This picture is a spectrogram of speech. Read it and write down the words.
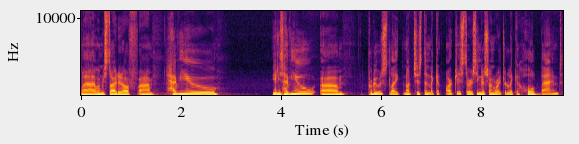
Uh, when we started off, um, have you, Iiris, have you um, produced like not just an, like an artist or a singer songwriter, like a whole band?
